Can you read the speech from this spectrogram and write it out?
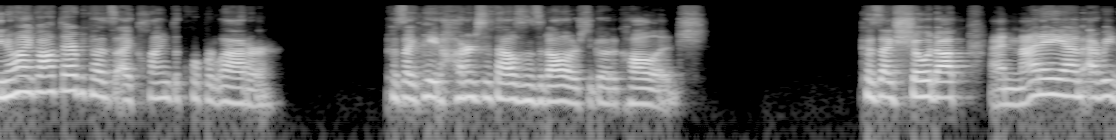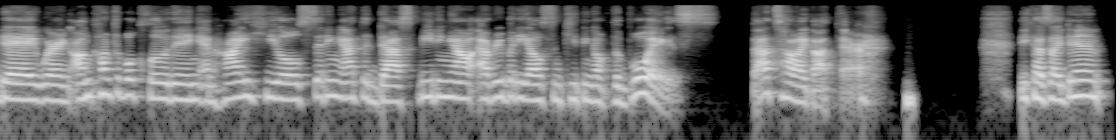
You know, I got there because I climbed the corporate ladder because I paid hundreds of thousands of dollars to go to college. Because I showed up at 9 a.m. every day wearing uncomfortable clothing and high heels, sitting at the desk, beating out everybody else and keeping up the boys. That's how I got there. because I didn't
